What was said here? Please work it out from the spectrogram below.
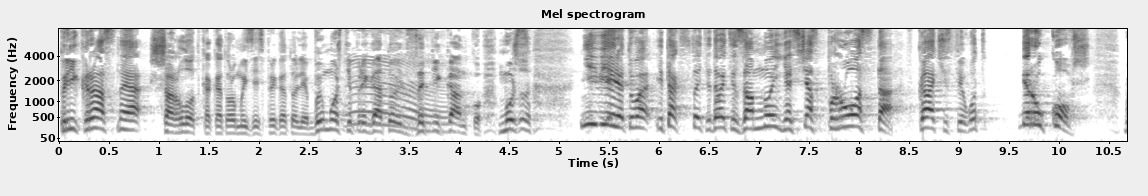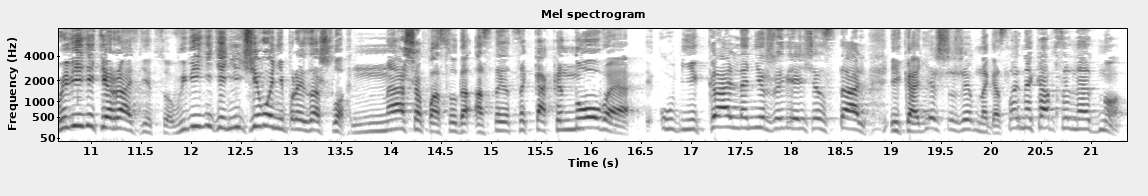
Прекрасная шарлотка, которую мы здесь приготовили. Вы можете приготовить запеканку. Можно... Не верю этого. Итак, кстати, давайте за мной. Я сейчас просто в качестве... Вот беру ковш. Вы видите разницу? Вы видите, ничего не произошло. Наша посуда остается как новая, уникально нержавеющая сталь. И, конечно же, многослойное капсульное дно.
